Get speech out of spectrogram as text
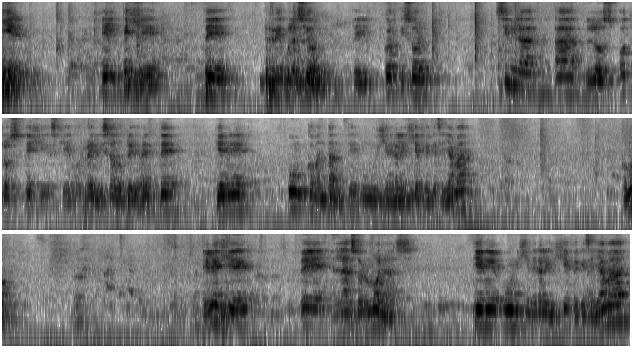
Bien, el eje de regulación del cortisol, similar a los otros ejes que hemos revisado previamente, tiene un comandante, un general en jefe que se llama... ¿Cómo? El eje de las hormonas tiene un general en jefe que se llama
